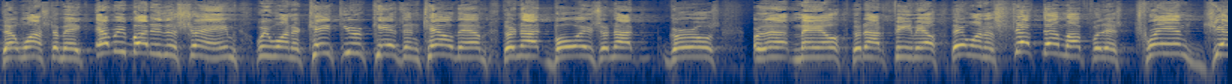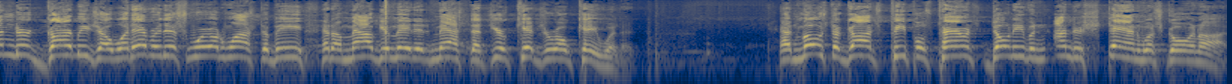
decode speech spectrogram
that wants to make everybody the same, we want to take your kids and tell them they're not boys, they're not girls, or they're not male, they're not female. They want to set them up for this transgender garbage or whatever this world wants to be, an amalgamated mess that your kids are okay with it. And most of God's people's parents don't even understand what's going on.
